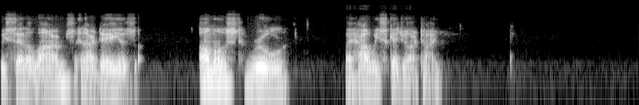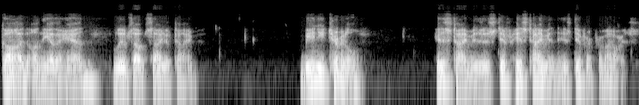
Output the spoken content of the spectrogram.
we set alarms, and our day is almost ruled by how we schedule our time. God, on the other hand, lives outside of time. Being eternal, his time is diff- his timing is different from ours.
